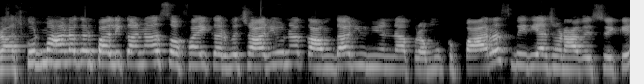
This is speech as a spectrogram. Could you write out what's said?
રાજકોટ મહાનગરપાલિકાના સફાઈ કર્મચારીઓના કામદાર યુનિયનના પ્રમુખ પારસ બેરિયા જણાવે છે કે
